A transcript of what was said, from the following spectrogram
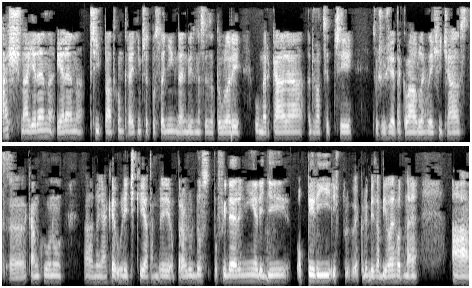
až na jeden, jeden případ, konkrétní předposlední den, kdy jsme se zatouleli u Mercada 23, což už je taková odlehlejší část uh, Cancúnu, uh, do nějaké uličky a tam byli opravdu dost pofiderní lidi, opilí, i v, jako kdyby za bílého dne. A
